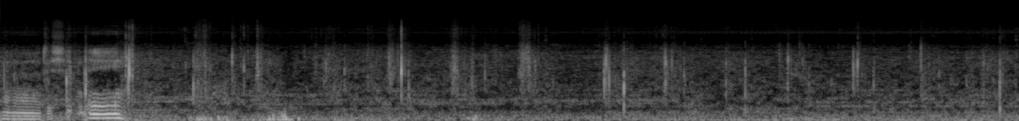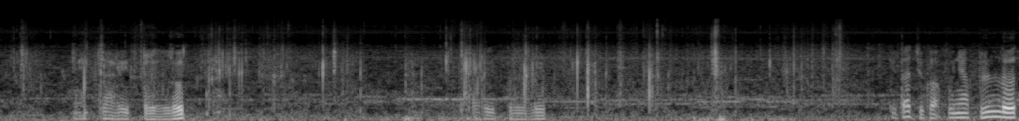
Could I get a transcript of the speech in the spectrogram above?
Nah, di sini belut cari belut kita juga punya belut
